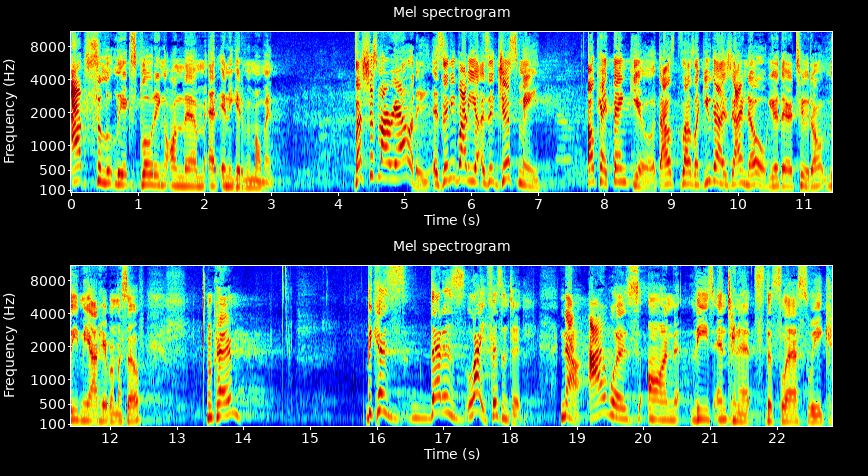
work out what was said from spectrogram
absolutely exploding on them at any given moment. That's just my reality. Is anybody, is it just me? Okay, thank you. I was, I was like, you guys, I know you're there too. Don't leave me out here by myself. Okay? Because that is life, isn't it? Now, I was on these internets this last week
